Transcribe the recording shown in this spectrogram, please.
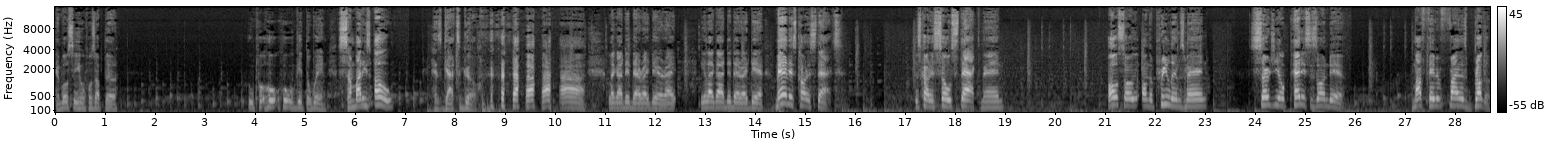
And we'll see who pulls up the who who who will get the win. Somebody's O has got to go. like I did that right there, right? You like I did that right there. Man, this card is stacked. This card is so stacked, man. Also on the prelims, man, Sergio Pettis is on there. My favorite fighter's brother.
